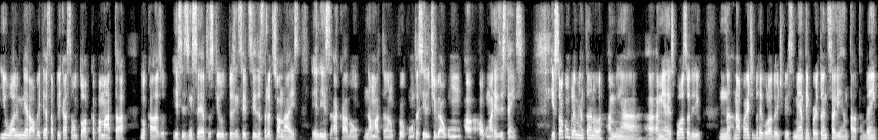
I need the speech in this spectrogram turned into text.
e o óleo mineral vai ter essa aplicação tópica para matar no caso, esses insetos que, os inseticidas tradicionais eles acabam não matando por conta se ele tiver algum, a, alguma resistência. E só complementando a minha, a, a minha resposta, Rodrigo, na, na, parte do regulador de crescimento é importante salientar também,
